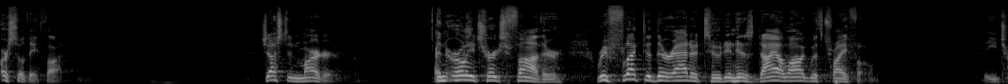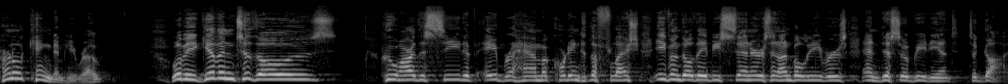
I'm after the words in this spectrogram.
Or so they thought. Justin Martyr, an early church father, reflected their attitude in his dialogue with Trypho. The eternal kingdom, he wrote, will be given to those who are the seed of Abraham according to the flesh, even though they be sinners and unbelievers and disobedient to God.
